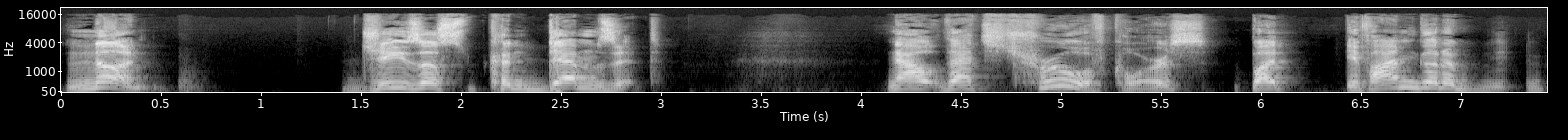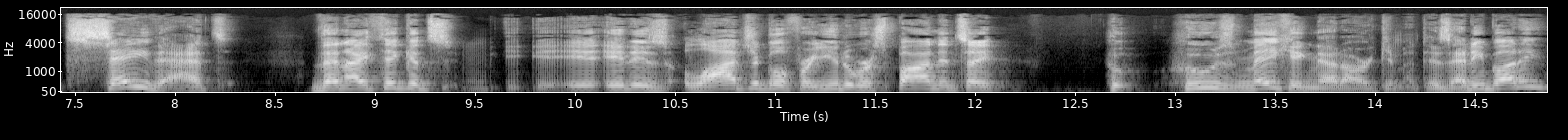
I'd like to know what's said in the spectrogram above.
None. Jesus condemns it. Now, that's true, of course, but if I'm going to say that, then I think it's it is logical for you to respond and say, Who, who's making that argument? Is anybody?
